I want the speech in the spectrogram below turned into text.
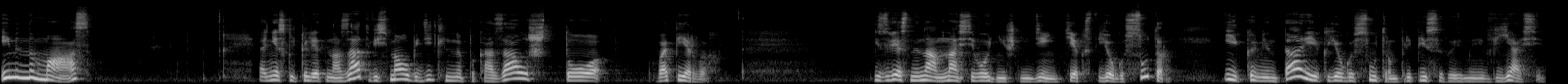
Именно Маас несколько лет назад весьма убедительно показал, что, во-первых, известный нам на сегодняшний день текст йога-сутр и комментарии к йога-сутрам, приписываемые в Ясе,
